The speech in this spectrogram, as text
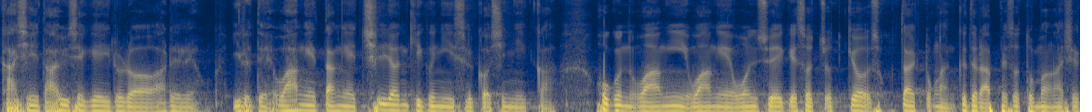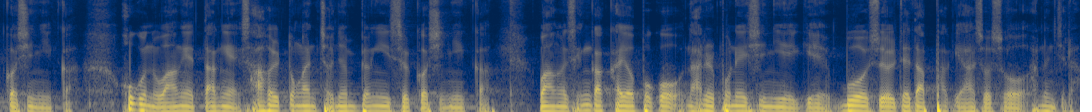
가시 다윗에게 이르러 아뢰려 이르되 왕의 땅에 7년 기근이 있을 것이니까 혹은 왕이 왕의 원수에게서 쫓겨 석달 동안 그들 앞에서 도망하실 것이니까 혹은 왕의 땅에 사흘 동안 전염병이 있을 것이니까 왕은 생각하여 보고 나를 보내신 이에게 무엇을 대답하게 하소서 하는지라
